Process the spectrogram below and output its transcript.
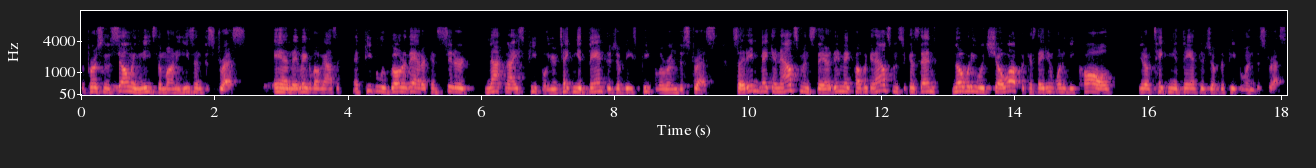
the person who's selling needs the money, he's in distress, and they make a public announcement. And people who go to that are considered not nice people. You're taking advantage of these people who are in distress. So they didn't make announcements there. They didn't make public announcements because then nobody would show up because they didn't want to be called, you know, taking advantage of the people in distress.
